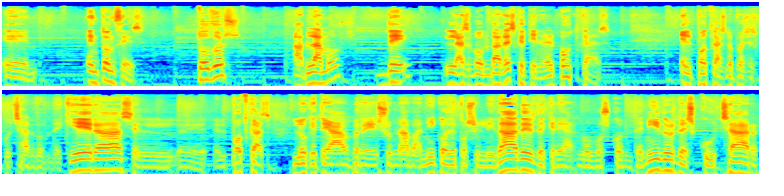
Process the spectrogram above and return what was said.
Eh, entonces, todos hablamos de las bondades que tiene el podcast. El podcast lo puedes escuchar donde quieras, el, eh, el, podcast lo que te abre es un abanico de posibilidades, de crear nuevos contenidos, de escuchar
